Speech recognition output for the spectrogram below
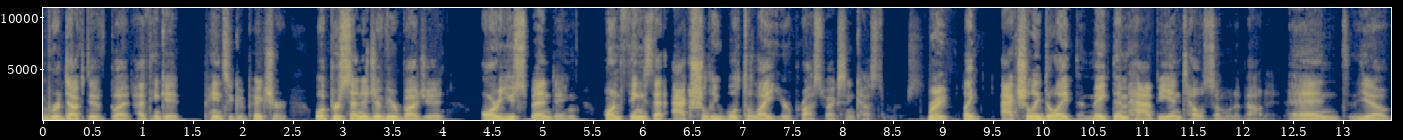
reductive, but I think it paints a good picture. What percentage of your budget are you spending on things that actually will delight your prospects and customers? right. like actually delight them, make them happy and tell someone about it. And, you know,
